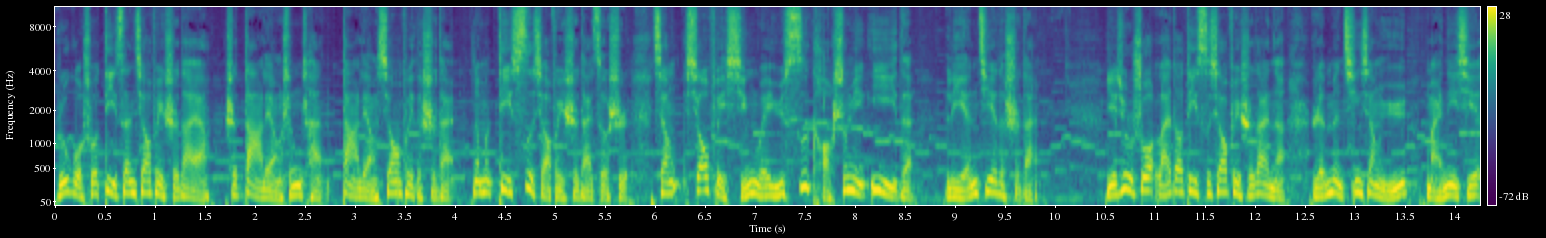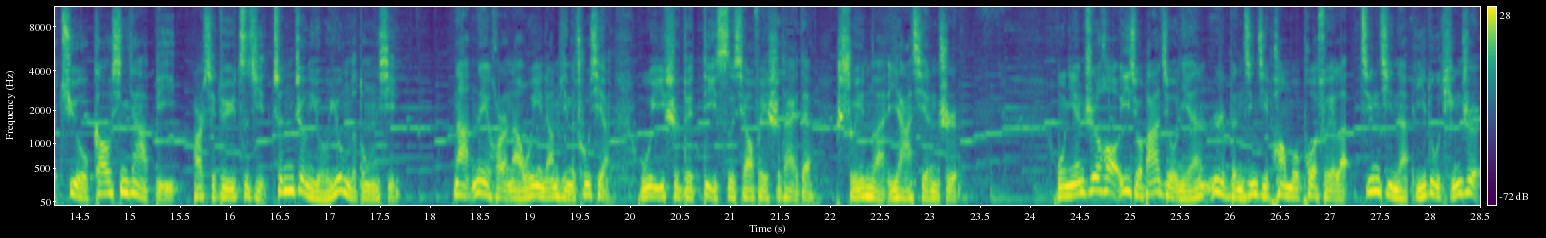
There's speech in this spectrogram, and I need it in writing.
如果说第三消费时代啊是大量生产、大量消费的时代，那么第四消费时代则是将消费行为与思考生命意义的连接的时代。也就是说，来到第四消费时代呢，人们倾向于买那些具有高性价比，而且对于自己真正有用的东西。那那会儿呢，无印良品的出现，无疑是对第四消费时代的水暖鸭先知。五年之后，一九八九年，日本经济泡沫破碎了，经济呢一度停滞，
